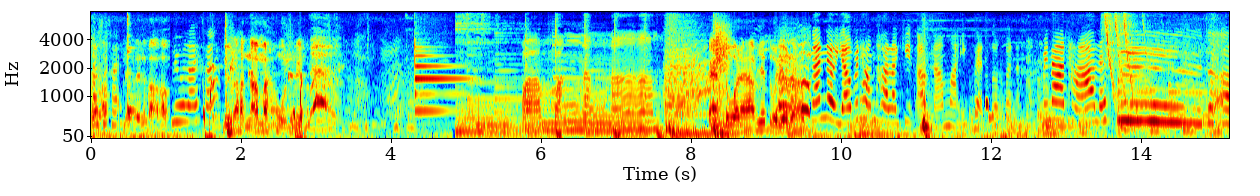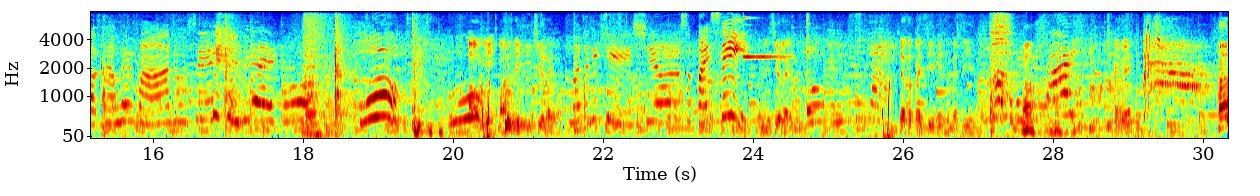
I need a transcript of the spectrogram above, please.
กดไลค์กด subscribe เร็วเลยหรือเปล่าครับเร็วอะไรคะ หรืออาบน้ำมาหมดเลยครับความหวังนั่งน้ำตาแปดตัวนะครับไม่ใช่ตัวเดียวนะครับ งั้นเดี๋ยวยาวไปทำภารกิจอาบน้ำมาอีก 8 ตัวก่อนนะคะไม่น่าท้าเลยจะอาบน้ำให้หมาดูสิพี่เอกโอ้โหเอางี้มาตัวนี้ขี่ชื่ออะไรครับ มาตัวที่ขี่ชื่อสไปซี่ตัวนี้ชื่ออะไรครับ โอ้อันนี้ไม่รู้จักใช่สไปซี่นี่สไปซี่ครับอ้าวสไปอ้าวซี่ใช่ ใช่ไหม ใช่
